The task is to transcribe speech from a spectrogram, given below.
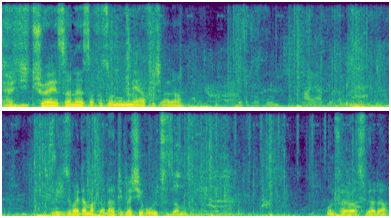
Ja, Tracer, ne? Ist einfach so nervig, Alter. Wenn die so weitermacht, Alter, hat die gleich ihre Ult zusammen. Und Farah ist wieder da.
